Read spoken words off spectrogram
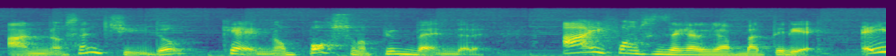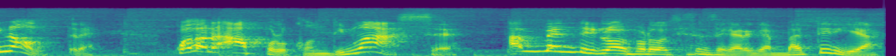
hanno sancito che non possono più vendere iPhone senza caricabatterie e inoltre, qualora Apple continuasse a vendere i loro prodotti senza caricabatteria,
